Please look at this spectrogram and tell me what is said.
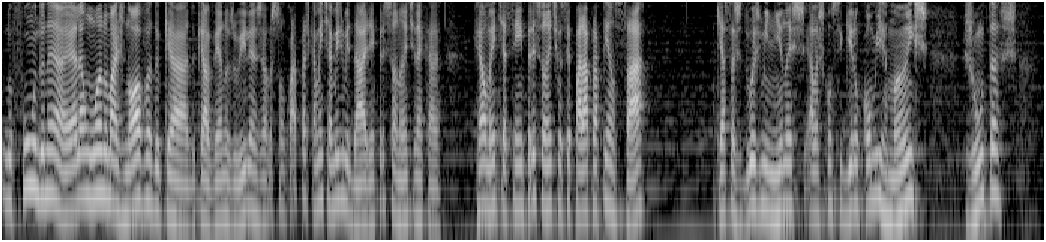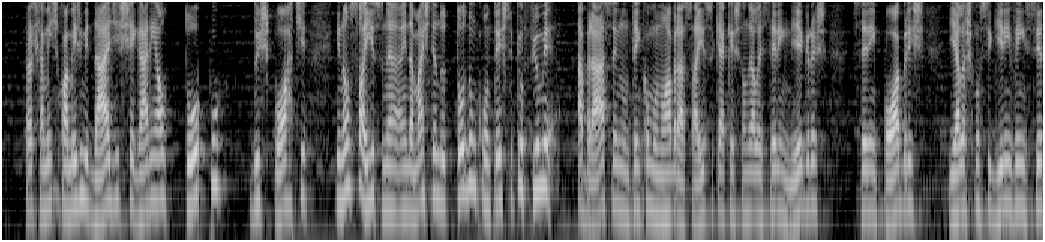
no, fundo, né? Ela é um ano mais nova do que a, do que a Venus Williams. Elas são praticamente a mesma idade. É impressionante, né, cara? Realmente, assim, é impressionante você parar para pensar que essas duas meninas, elas conseguiram como irmãs, juntas, praticamente com a mesma idade, chegarem ao topo do esporte. E não só isso, né? Ainda mais tendo todo um contexto que o filme abraça e não tem como não abraçar isso, que é a questão delas serem negras, serem pobres e elas conseguirem vencer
